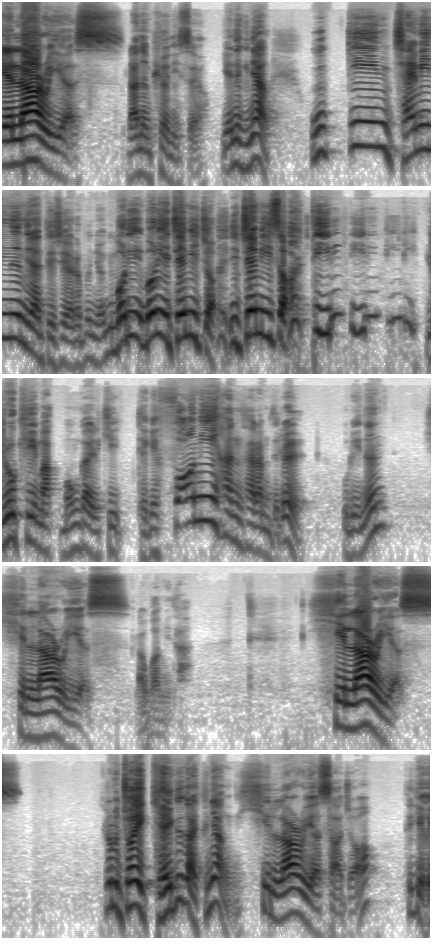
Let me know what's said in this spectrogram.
hilarious라는 표현이 있어요. 얘는 그냥 웃긴, 재밌는 이란 뜻이에요, 여러분. 여기 머리 머리에 재미 있죠? 이 재미 있어. 띠리 띠리 띠리. 이렇게 막 뭔가 이렇게 되게 funny한 사람들을 우리는 hilarious라고 합니다. hilarious. 여러분 저의 개그가 그냥 hilarious하죠. 되게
